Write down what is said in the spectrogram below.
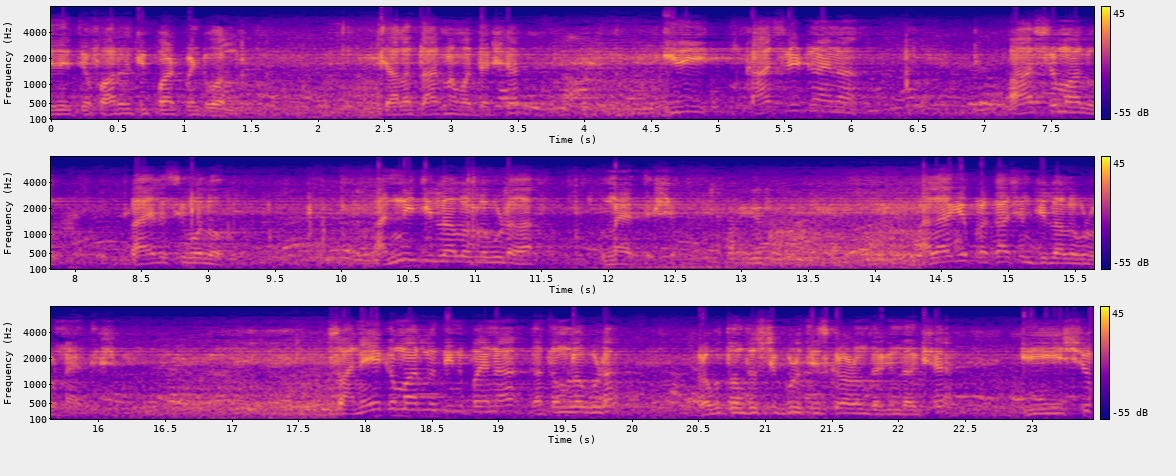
ఏదైతే ఫారెస్ట్ డిపార్ట్మెంట్ వాళ్ళు చాలా దారుణం అధ్యక్ష ఇది కాసిరెడ్డి ఆయన ఆశ్రమాలు రాయలసీమలో అన్ని జిల్లాలలో కూడా ఉన్నాయి అధ్యక్ష. అలాగే ప్రకాశం జిల్లాలో కూడా ఉన్నాయి అధ్యక్ష. సో అనేక మార్లు దీనిపైన గతంలో కూడా ప్రభుత్వం దృష్టికి కూడా తీసుకురావడం జరిగింది అధ్యక్ష ఈ ఇష్యూ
